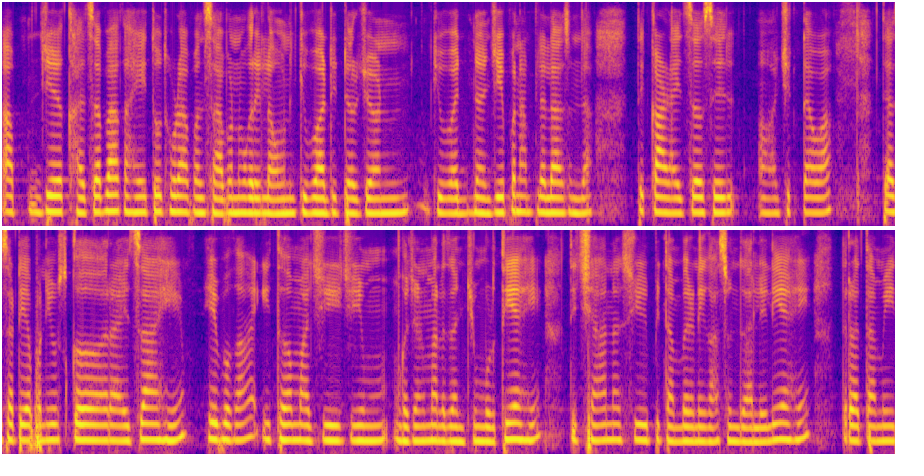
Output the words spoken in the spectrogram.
आप जे खालचा भाग आहे तो थोडा आपण साबण वगैरे लावून किंवा डिटर्जंट किंवा जे पण आपल्याला समजा ते काढायचं असेल चिकटावा त्यासाठी आपण यूज करायचा आहे. हे बघा इथं माझी जी गजानन महाराजांची मूर्ती आहे ती छान अशी पितांबरीने घासून झालेली आहे. तर आता मी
